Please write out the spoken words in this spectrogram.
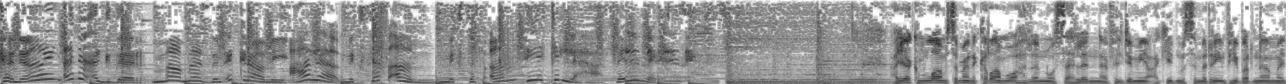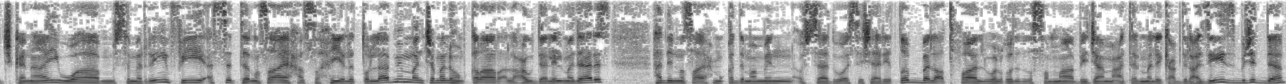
Can I أنا أقدر مع مازن إكرامي على Mix FM. Mix FM هي كلها في ال mix. حياكم الله مستمعينا الكرام واهلا وسهلا في الجميع. أكيد مستمرين في برنامج كناي ومستمرين في الست نصائح الصحية للطلاب ممن شملهم قرار العودة للمدارس. هذه النصائح مقدمة من أستاذ واستشاري طب الأطفال والغدد الصماء بجامعة الملك عبد العزيز بجدة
